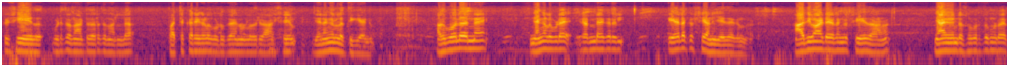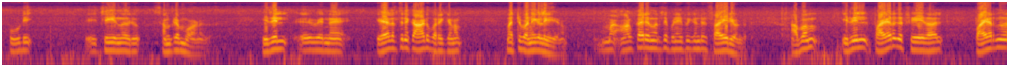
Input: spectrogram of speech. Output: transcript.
കൃഷി ചെയ്ത് ഇവിടുത്തെ നാട്ടുകാർക്ക് നല്ല പച്ചക്കറികൾ കൊടുക്കാനുള്ള ഒരു ആശയം ജനങ്ങളിലെത്തിക്കാനും. അതുപോലെ തന്നെ ഞങ്ങളിവിടെ രണ്ടേക്കറിൽ ഏലക്കൃഷിയാണ് ചെയ്തേക്കുന്നത്. ആദ്യമായിട്ട് ഏലം കൃഷി ചെയ്തതാണ്. ഞാൻ എന്റെ സുഹൃത്തും കൂടെ കൂടി ചെയ്യുന്ന ഒരു സംരംഭമാണിത്. ഇതിൽ പിന്നെ ഏലത്തിന് കാട് പറിക്കണം മറ്റു പണികൾ ചെയ്യണം. ആൾക്കാരെ നിർത്തി പിണിപ്പിക്കേണ്ട ഒരു സാഹചര്യമുണ്ട്. അപ്പം ഇതിൽ പയർ കൃഷി ചെയ്താൽ പയറിന്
